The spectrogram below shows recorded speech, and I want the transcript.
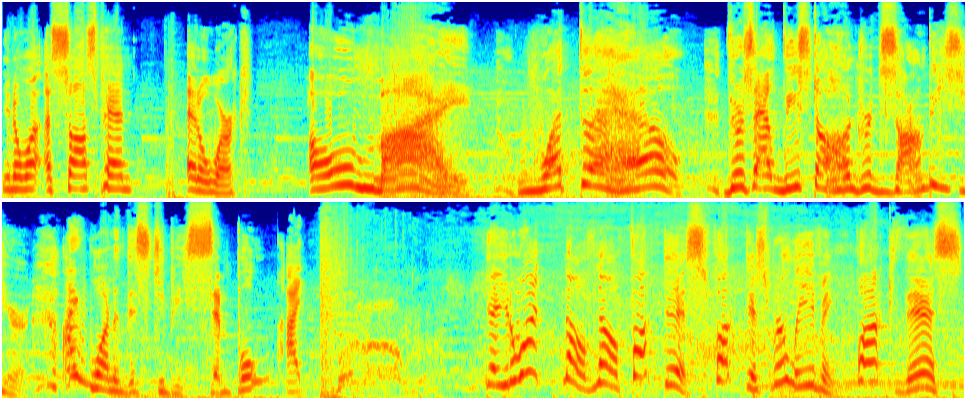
You know what? A saucepan? It'll work. Oh my! What the hell? There's at least a hundred zombies here. I wanted this to be simple. I... Yeah, you know what? No, no, fuck this. Fuck this. We're leaving. Fuck this.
